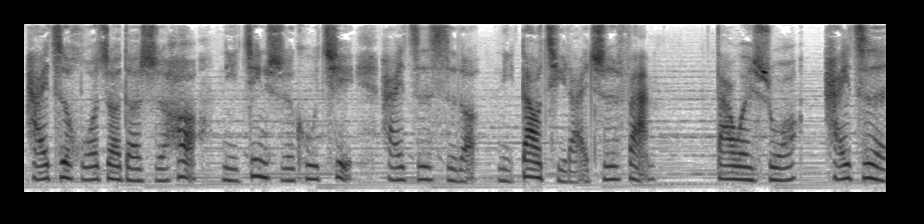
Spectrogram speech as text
孩子活着的时候，你禁食哭泣；孩子死了，你倒起来吃饭。”大卫说。孩子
